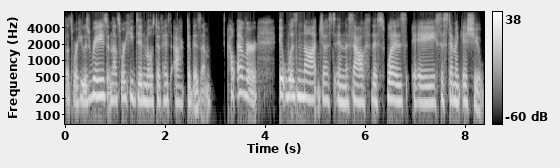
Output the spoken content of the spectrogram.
that's where he was raised, and that's where he did most of his activism. However, it was not just in the South. This was a systemic issue.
